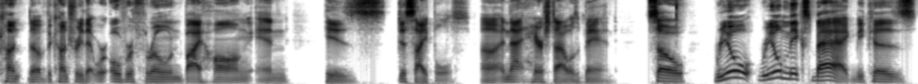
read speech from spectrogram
con- of the country that were overthrown by Hong and his disciples, uh, and that hairstyle was banned. So real real mixed bag because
